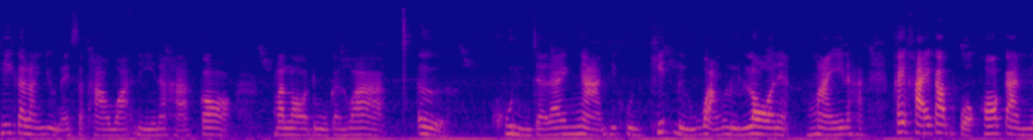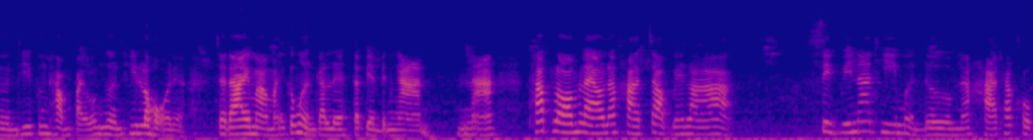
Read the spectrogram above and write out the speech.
ที่กำลังอยู่ในสภาวะนี้นะคะ ก็มารอดูกันว่า เออ คุณจะได้งานที่คุณคิดหรือหวังหรือรอเนี่ยไหมนะคะ คล้ายๆ กับหัวข้อการเงินที่เพิ่งทำไปว่าเงินที่รอเนี่ยจะได้มาไหมก็เหมือนกันเลย แต่เปลี่ยนเป็นงานนะถ้าพร้อมแล้วนะคะจับเวลา 10 วินาทีเหมือนเดิมนะคะ ถ้าครบ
